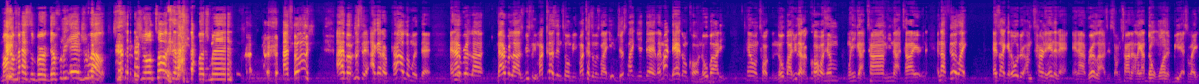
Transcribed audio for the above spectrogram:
Mama Massenburg definitely aired you out. She said that you don't talk to her that much, man. I told you. I have a listen. I got a problem with that, and I realized. I realized recently. My cousin told me. My cousin was like, "You just like your dad. Like my dad don't call nobody. He don't talk to nobody. You gotta call him when he got time. He not tired. And I feel like as I get older, I'm turning into that, and I realize it. So I'm trying to like. I don't want to be that. So like,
